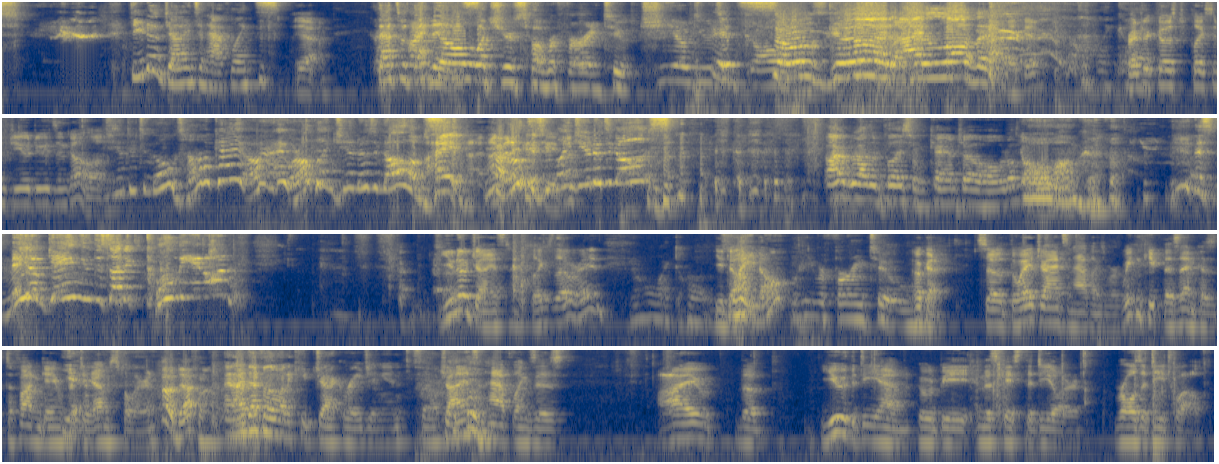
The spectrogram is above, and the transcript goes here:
Do you know giants and halflings? Yeah. That's what I that is. know what you're so referring to. Geodudes It's and so good! I love it! Oh. Frederick goes to play some Geodudes and Golems. Geodudes and golems, huh? Okay, all right. We're all playing Geodudes and golems. Hey, I- I'm Right, gonna Lucas, you concede. playing Geodudes and golems? I'd rather play some Kanto Hold'em. oh, I'm good. this made-up game you decided to clue me in on? You know Giants and Halflings, though, right? No, Oh, I don't. You don't? Wait, don't? What are you referring to? Okay. So the way Giants and Halflings work, we can keep this in because it's a fun game for Yeah. GMs to learn. Oh, oh, definitely. And I definitely want to keep Jack raging in. So Giants and Halflings is I the you the DM who would be in this case the dealer rolls a d12.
